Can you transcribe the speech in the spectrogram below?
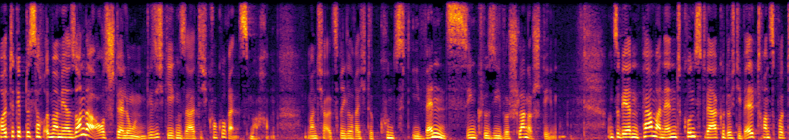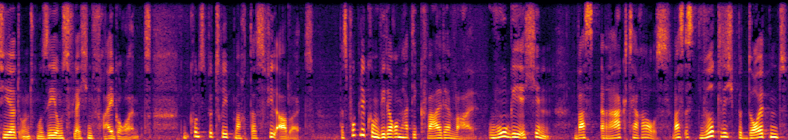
Heute gibt es auch immer mehr Sonderausstellungen, die sich gegenseitig Konkurrenz machen. Manche als regelrechte Kunstevents inklusive Schlange stehen. Und so werden permanent Kunstwerke durch die Welt transportiert und Museumsflächen freigeräumt. Dem Kunstbetrieb macht das viel Arbeit. Das Publikum wiederum hat die Qual der Wahl. Wo gehe ich hin? Was ragt heraus? Was ist wirklich bedeutend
